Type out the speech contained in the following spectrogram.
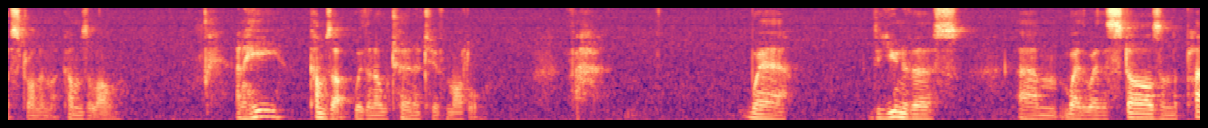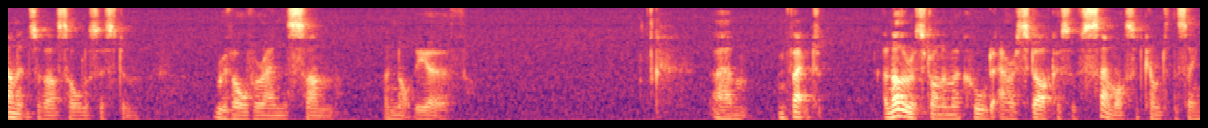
astronomer, comes along, and he comes up with an alternative model where the universe, um, where, where the stars and the planets of our solar system revolve around the sun and not the earth. Um, in fact, Another astronomer called Aristarchus of Samos had come to the same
